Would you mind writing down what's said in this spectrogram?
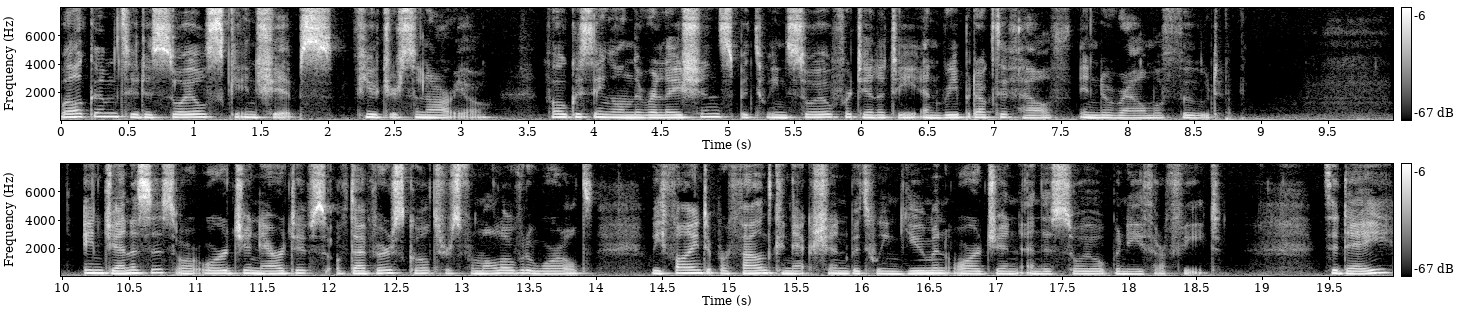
Welcome to the Soil Skinships future scenario, focusing on the relations between soil fertility and reproductive health in the realm of food. In Genesis or origin narratives of diverse cultures from all over the world, we find a profound connection between human origin and the soil beneath our feet. Today,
